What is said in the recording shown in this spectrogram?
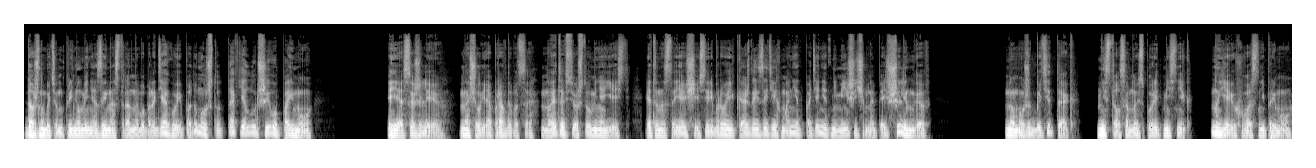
Должно быть, он принял меня за иностранного бродягу и подумал, что так я лучше его пойму. «Я сожалею», — начал я оправдываться, — «но это все, что у меня есть. Это настоящее серебро, и каждая из этих монет потянет не меньше, чем на пять шиллингов». «Но может быть и так», — не стал со мной спорить мясник. «Но я их у вас не приму.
